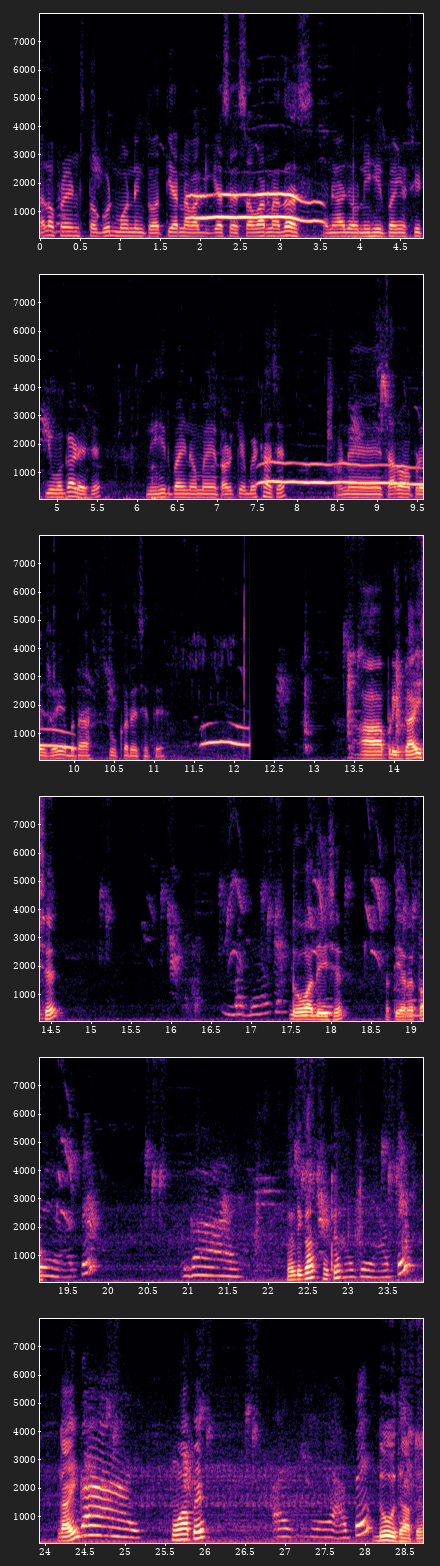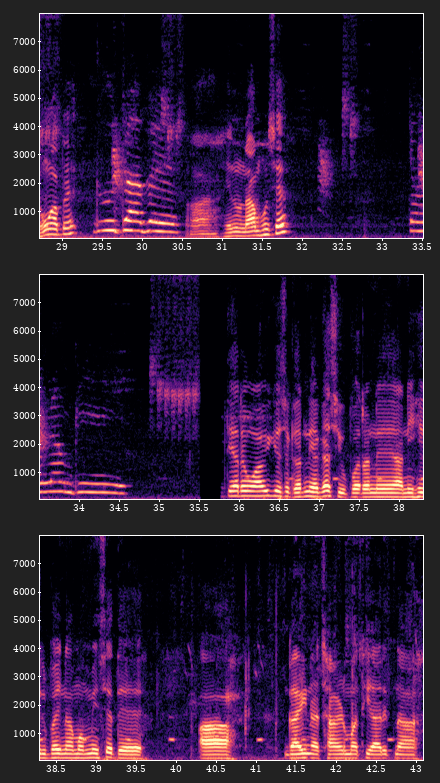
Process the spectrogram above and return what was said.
Hello friends તો good morning તો અત્યારના વાગી ગયા છે સવારના દસ અને આજે નિહિરભાઈ સીટીઓ વગાડે છે. નિહિરભાઈને અમે તડકે બેઠા છે અને ચાલો આપણે જોઈએ બધા શું કરે છે તે. આ આપણી ગાય છે. દોવા દે છે અત્યારે તો. ગાય. ગાય. ગાય? આપે? આપે. દૂધ આપે. શું આપે? દૂધ આપે. હા. એનું નામ શું છે? અત્યારે હું આવી ગયો છું ઘરની અગાસી ઉપર અને આ નિહિરભાઈના મમ્મી છે તે આ ગાયના છાણમાંથી આ રીતના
